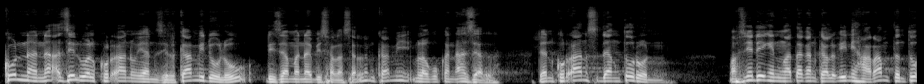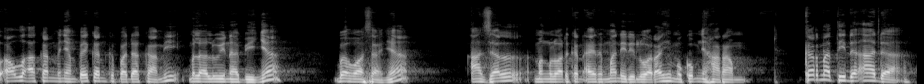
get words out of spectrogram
Kunna na'zil wal Qur'anu yanzil. Kami dulu di zaman Nabi sallallahu alaihi wasallam kami melakukan azal dan Quran sedang turun. Maksudnya dia ingin mengatakan kalau ini haram tentu Allah akan menyampaikan kepada kami melalui nabinya bahwasanya azal mengeluarkan air mani di luar rahim hukumnya haram. Karena tidak ada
